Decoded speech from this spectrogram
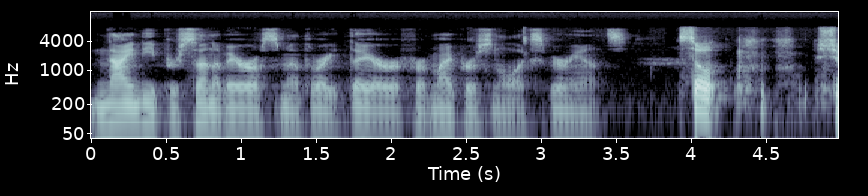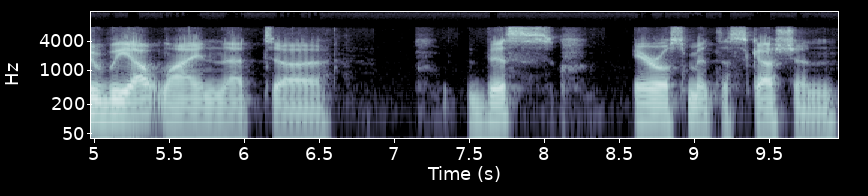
ninety percent of Aerosmith right there from my personal experience. So, should we outline that uh, this Aerosmith discussion,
